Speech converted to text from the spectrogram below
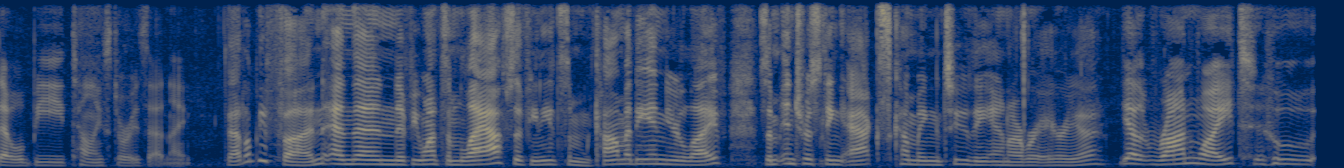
that will be telling stories that night. That'll be fun. And then if you want some laughs, if you need some comedy in your life, some interesting acts coming to the Ann Arbor area. Yeah, Ron White, who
